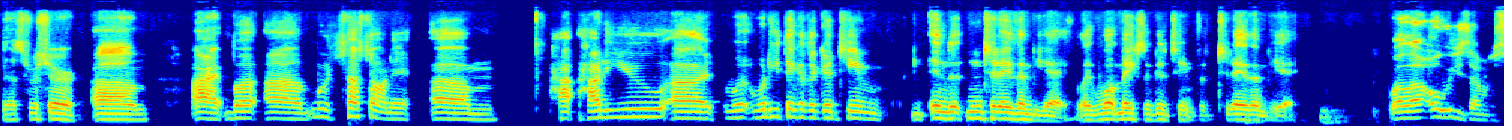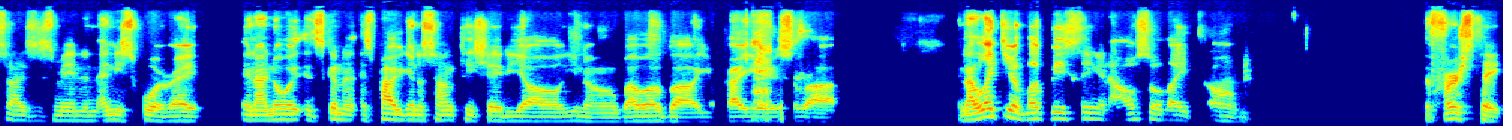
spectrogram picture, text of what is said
that's for sure. Um, all right, but uh, we've touched on it. Um, how, how do you uh, what, what do you think is a good team in the in today's NBA? Like, what makes a good team for today's NBA? Well, I always emphasize this, man, in any sport, right? And I know it's gonna, it's probably gonna sound cliche to y'all, you know, blah blah blah. You probably hear this a lot. And I liked your luck based thing, and I also like um the first take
